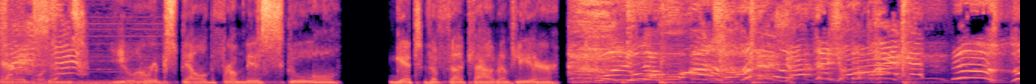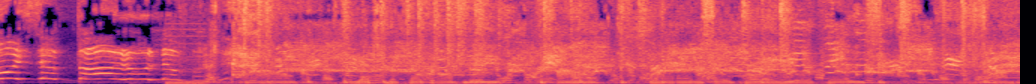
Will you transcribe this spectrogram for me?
Erickson's, you are expelled from this school. Get the fuck out of here. Get the fuck. So upon your face.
